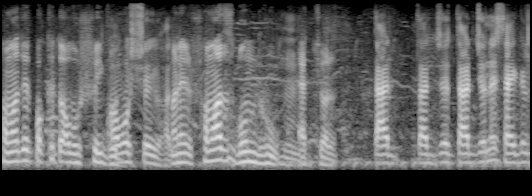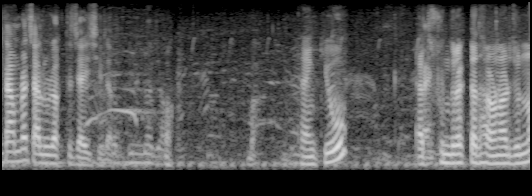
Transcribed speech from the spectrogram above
সমাজের পক্ষে তো অবশ্যই অবশ্যই ভালো। মানে সমাজ বন্ধু অ্যাকচুয়াল তার তার তার জন্য সাইকেলটা আমরা চালু রাখতে চাইছিলাম। থ্যাংক ইউ এত সুন্দর একটা ধারণার জন্য।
